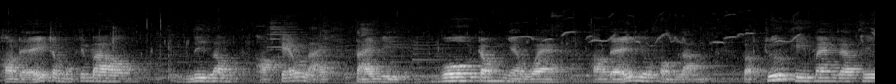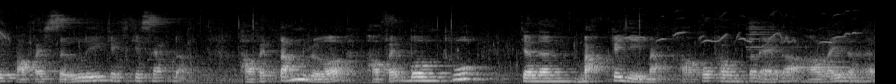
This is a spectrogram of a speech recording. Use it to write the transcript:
Họ để trong một cái bao ni lông, họ kéo lại. Tại vì vô trong nhà hoàng, họ để vô phòng lạnh và trước khi mang ra thiêu, họ phải xử lý cái cái xác đó. Họ phải tắm rửa, họ phải bơm thuốc, cho nên mặc cái gì mặc, họ cũng không có để đó, họ lấy ra hết.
